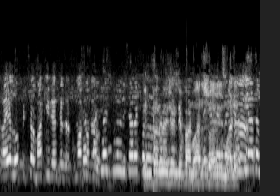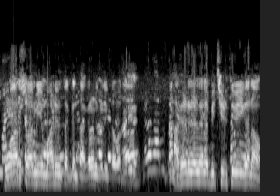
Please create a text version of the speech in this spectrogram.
ಟ್ರಯಲ್ ಪಿಕ್ಚರ್ ಬಾಕಿ ಇದೆ ಅಂತ ಹೇಳಿದ್ದಾರೆ ಕುಮಾರಸ್ವಾಮಿ ಇನ್ಫಾರ್ಮೇಶನ್ ಡಿಪಾರ್ಟ್ಮೆಂಟ್ ಕುಮಾರಸ್ವಾಮಿ ಮಾಡಿ ಕುಮಾರಸ್ವಾಮಿ ಮಾಡಿರ್ತಕ್ಕಂಥ ಹಗರಣಗಳಿದ್ದಾವಲ್ಲ ಹಗರಣಗಳನ್ನೆಲ್ಲ ಬಿಚ್ಚಿಡ್ತೀವಿ ಈಗ ನಾವು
